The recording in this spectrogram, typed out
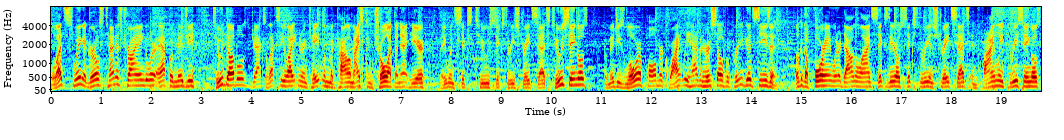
Let's swing a girls tennis triangular at Bemidji. Two doubles, Jack's Lexi Leitner and Caitlin McCollum. Nice control at the net here. They win 6-2, 6-3 straight sets. Two singles, Bemidji's Laura Palmer quietly having herself a pretty good season. Look at the forehand winner down the line, 6-0, 6-3 in straight sets. And finally, three singles,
